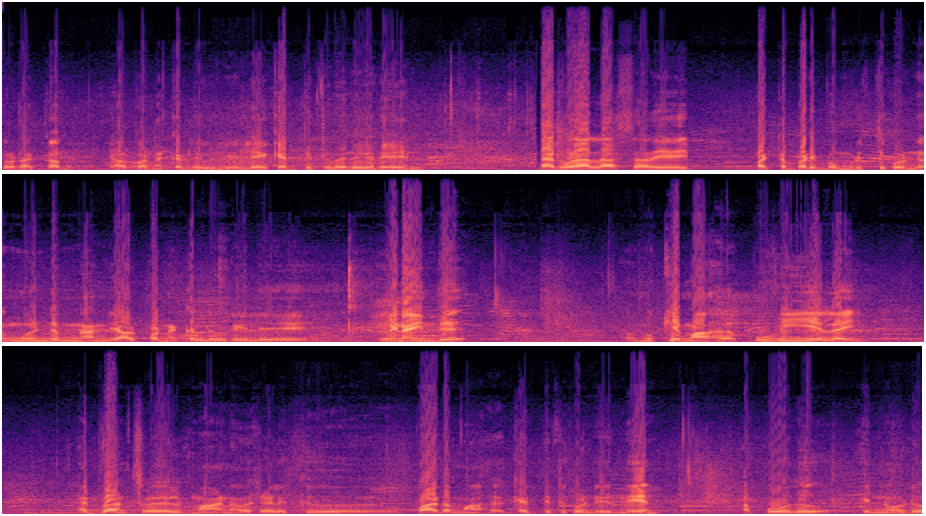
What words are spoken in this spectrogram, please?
தொடக்கம் யாழ்ப்பாண கல்லூரியிலே கற்பித்து வருகிறேன். சர்வகலாசாலை பட்டப்படிப்பு முடித்துக்கொண்டு மீண்டும் நான் யாழ்ப்பாண கல்லூரியிலே இணைந்து முக்கியமாக புவியியலை அட்வான்ஸ் லெவல் மாணவர்களுக்கு பாடமாக கற்பித்து கொண்டிருந்தேன். அப்போது என்னோடு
